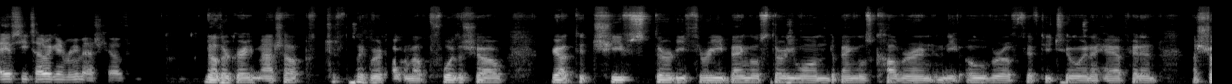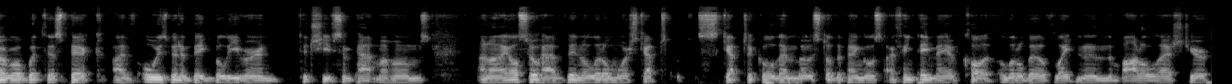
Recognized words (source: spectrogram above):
AFC title game rematch, Kev. Another great matchup, just like we were talking about before the show. We got the Chiefs 33, Bengals 31, the Bengals covering and the over of 52 and a half hidden. I struggled with this pick. I've always been a big believer in the Chiefs and Pat Mahomes. And I also have been a little more skept- skeptical than most of the Bengals. I think they may have caught a little bit of lightning in the bottle last year,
